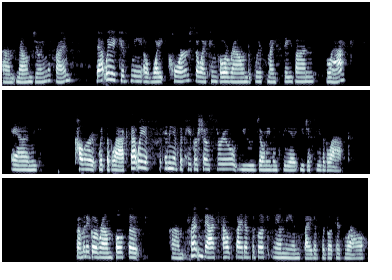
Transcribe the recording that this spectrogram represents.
um, now I'm doing the front. That way it gives me a white core so I can go around with my StazOn black and color it with the black. That way if any of the paper shows through, you don't even see it, you just see the black. So I'm going to go around both the um, front and back outside of the book and the inside of the book as well.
